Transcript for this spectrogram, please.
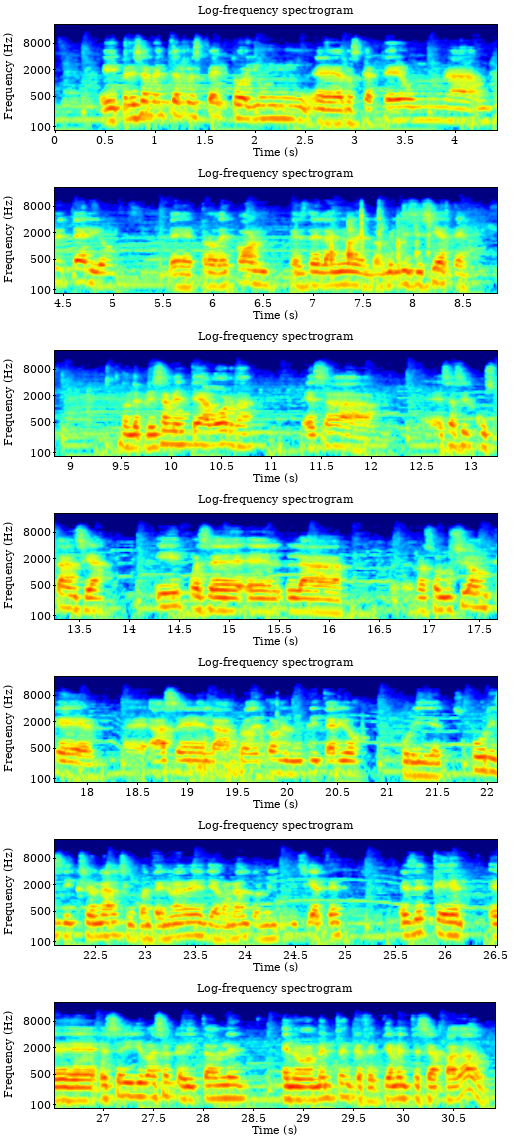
Y precisamente al respecto, hay un, eh, rescaté un criterio de Prodecon, que es del año del 2017, donde precisamente aborda esa, esa circunstancia y pues eh, la resolución que eh, hace la PRODECON en un criterio jurisdiccional 59 diagonal 2017 es de que eh, ese IVA es acreditable en el momento en que efectivamente se ha pagado.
